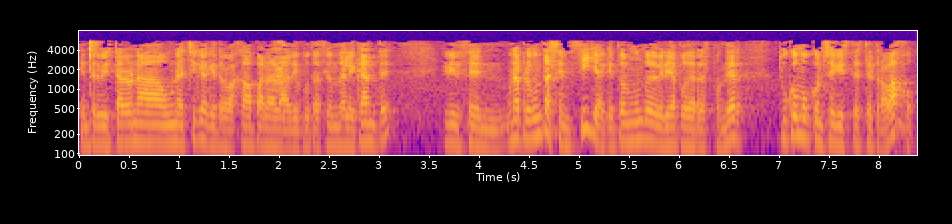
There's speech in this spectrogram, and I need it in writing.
entrevistaron a una chica que trabajaba para la Diputación de Alicante y dicen, una pregunta sencilla que todo el mundo debería poder responder. ¿Tú cómo conseguiste este trabajo?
